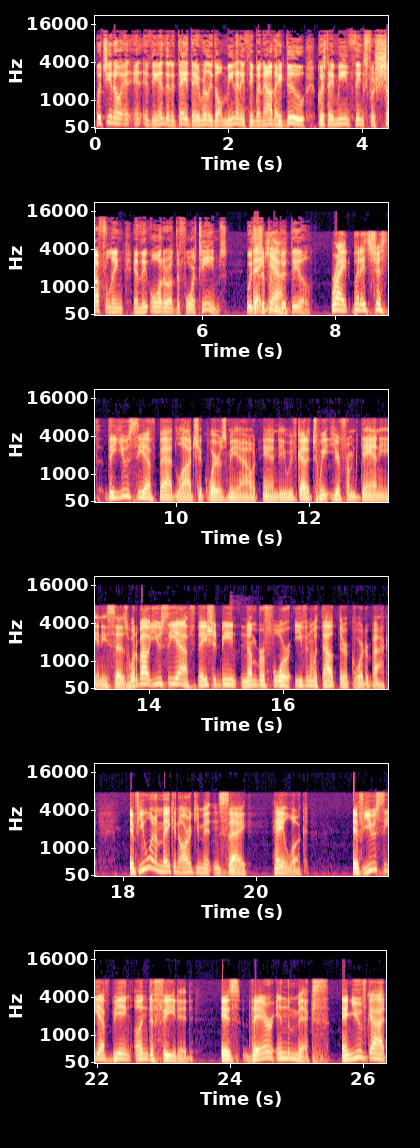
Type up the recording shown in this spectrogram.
Which you know, at, at the end of the day, they really don't mean anything, but now they do because they mean things for shuffling in the order of the four teams, which is a pretty yeah. good deal. Right, but it's just the UCF bad logic wears me out, Andy. We've got a tweet here from Danny, and he says, What about UCF? They should be number four even without their quarterback. If you want to make an argument and say, Hey, look, if UCF being undefeated is there in the mix, and you've got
